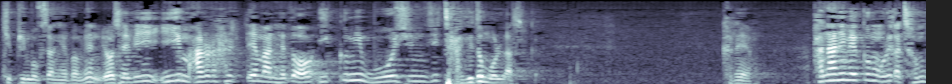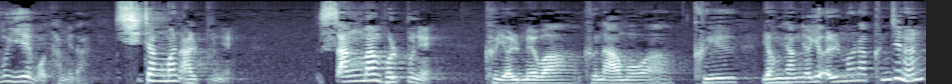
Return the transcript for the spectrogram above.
깊이 묵상해 보면 요셉이 이 말을 할 때만 해도 이 꿈이 무엇인지 자기도 몰랐을 거예요. 그래요. 하나님의 꿈은 우리가 전부 이해 못 합니다. 시작만 알 뿐이에요. 쌍만 볼 뿐이에요. 그 열매와 그 나무와 그 영향력이 얼마나 큰지는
